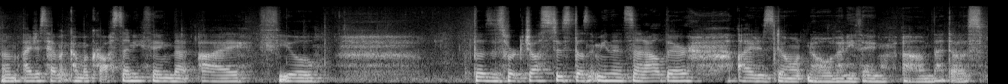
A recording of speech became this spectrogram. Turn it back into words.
Um, I just haven't come across anything that I feel does this work justice. Doesn't mean that it's not out there. I just don't know of anything um, that does.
